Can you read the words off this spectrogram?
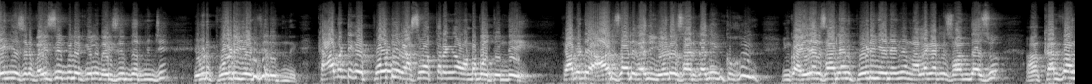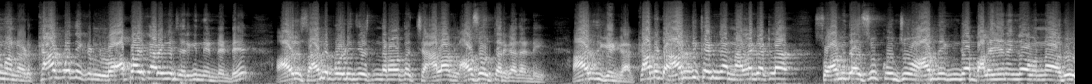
ఏం చేశారు వైసీపీలోకి వెళ్ళి వైసీపీ తరఫు నుంచి ఇప్పుడు పోటీ చేయడం జరుగుతుంది. కాబట్టి ఇక్కడ పోటీ రసవత్తరంగా ఉండబోతుంది. కాబట్టి ఆరు సార్లు కాదు ఏడో సార్లు కాదు ఇంకొక ఇంకో ఐదారు సార్లు అయినా పోటీ చేయని నల్లగట్ల స్వామిదాసు కన్ఫామ్గా ఉన్నాడు. కాకపోతే ఇక్కడ లోపాయకారంగా జరిగింది ఏంటంటే ఆరు సార్లు పోటీ చేసిన తర్వాత చాలా లాస్ అవుతారు కదండి. ఆర్థికంగా. కాబట్టి ఆర్థికంగా నల్లగట్ల స్వామిదాసు కొంచెం ఆర్థికంగా బలహీనంగా ఉన్నారు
